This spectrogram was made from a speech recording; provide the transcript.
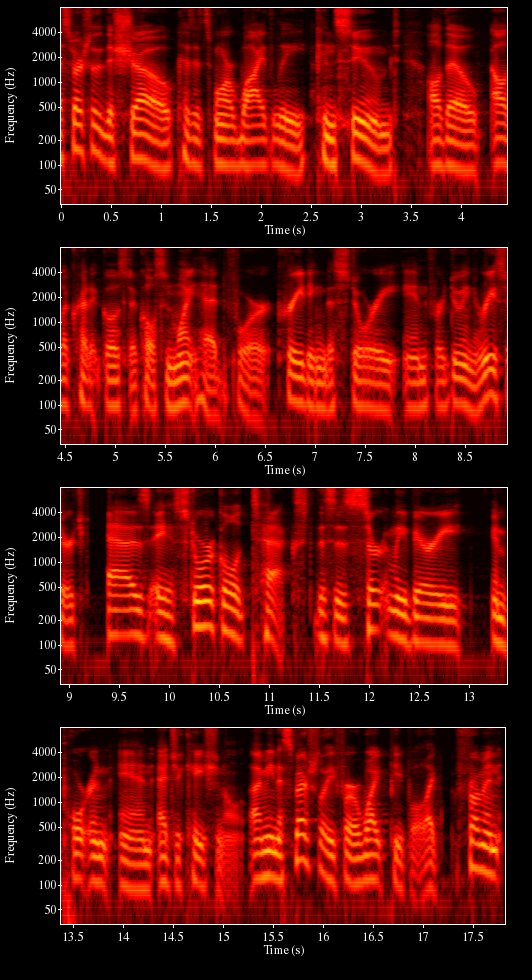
especially the show because it's more widely consumed. Although all the credit goes to Colson Whitehead for creating the story and for doing the research. As a historical text, this is certainly very important and educational. I mean, especially for white people. Like, from an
